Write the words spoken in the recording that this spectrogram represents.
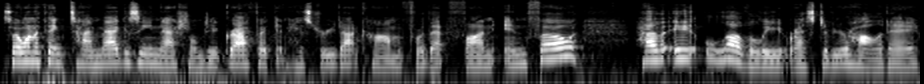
So I want to thank Time Magazine, National Geographic, and History.com for that fun info. Have a lovely rest of your holiday.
